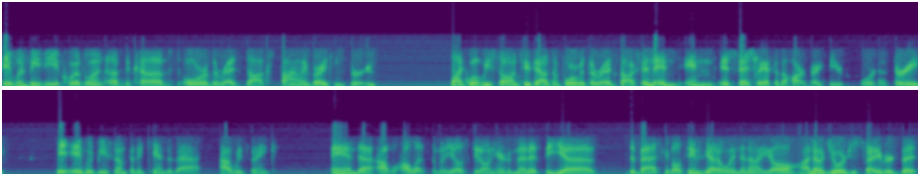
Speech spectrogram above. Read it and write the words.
It would be the equivalent of the Cubs or the Red Sox finally breaking through, like what we saw in 2004 with the Red Sox, and and, and especially after the heartbreak the year before in 03, it, it would be something akin to that, I would think. And uh, I'll, I'll let somebody else get on here in a minute. The uh, the basketball team's got to win tonight, y'all. I know Georgia's favored, but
